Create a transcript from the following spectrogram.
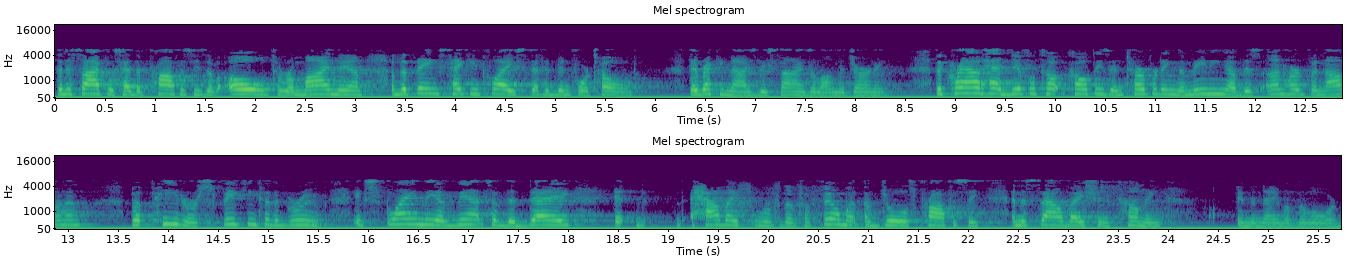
The disciples had the prophecies of old to remind them of the things taking place that had been foretold. They recognized these signs along the journey. The crowd had difficulties interpreting the meaning of this unheard phenomenon, but Peter, speaking to the group, explained the events of the day, how they were the fulfillment of Joel's prophecy and the salvation coming in the name of the Lord.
